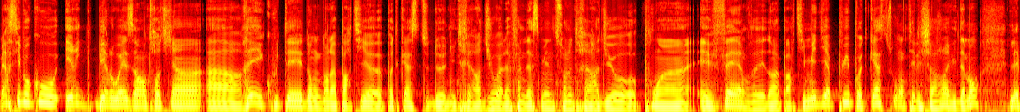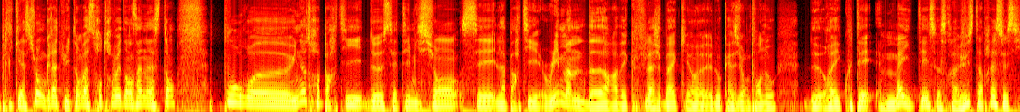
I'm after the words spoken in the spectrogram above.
Merci beaucoup, Eric Birlouez, entretien à réécouter donc dans la partie euh, podcast de Nutri Radio à la fin de la semaine sur nutriradio.fr. Vous allez dans la partie média puis podcast ou en téléchargeant évidemment l'application gratuite. On va se retrouver dans un instant pour euh, une autre partie de cette émission. C'est la partie Remember avec Flashback et euh, l'occasion pour nous de réécouter Maïté. Ce sera juste après ceci.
